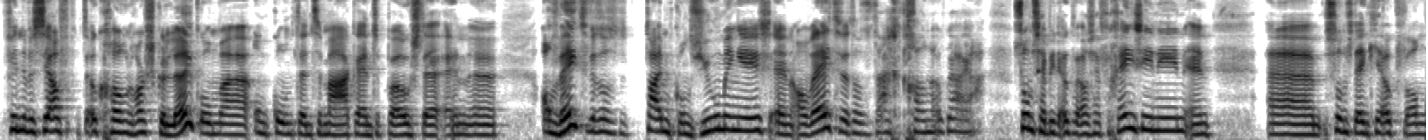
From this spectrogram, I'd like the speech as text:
vinden we zelf het ook gewoon hartstikke leuk om, uh, om content te maken en te posten. En al weten we dat het time consuming is en al weten we dat het eigenlijk gewoon ook, nou ja, soms heb je er ook wel eens even geen zin in. En soms denk je ook van,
